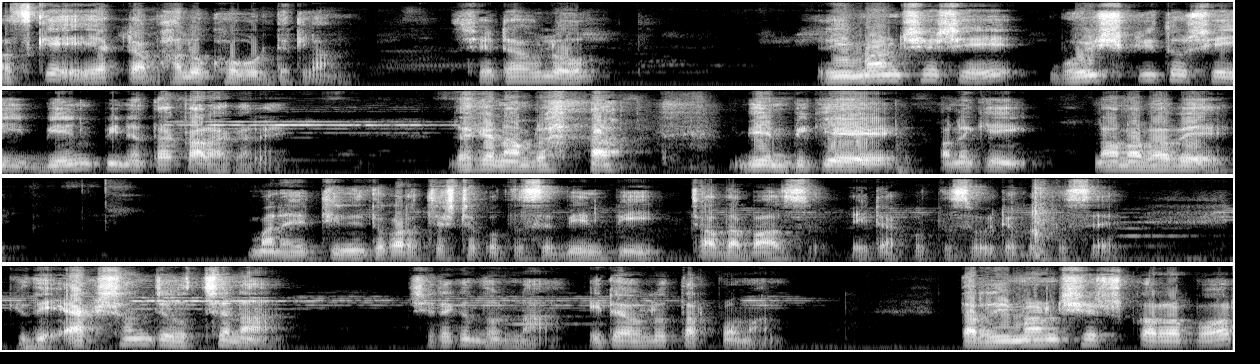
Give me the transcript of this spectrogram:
আজকে একটা ভালো খবর দেখলাম। সেটা হলো, রিমান্ড শেষে বহিষ্কৃত সেই বিএনপি নেতা কারাগারে। দেখেন আমরা বিএনপিকে অনেকেই নানাভাবে মানে চিহ্নিত করার চেষ্টা করতেছে, বিএনপি চাঁদাবাজ, এটা করতেছে, ওইটা করতেছে। কিন্তু অ্যাকশন যে হচ্ছে না, সেটা কিন্তু না, এটা হলো তার প্রমাণ। তার রিমান্ড শেষ করার পর,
